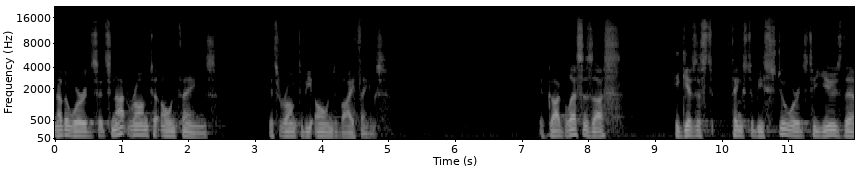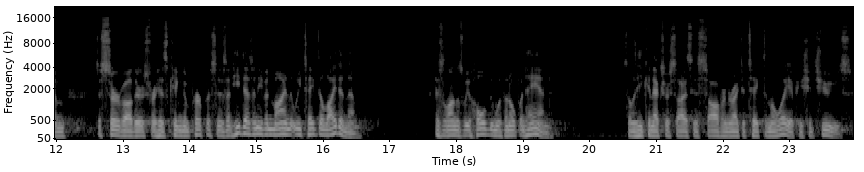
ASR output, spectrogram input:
In other words, it's not wrong to own things, it's wrong to be owned by things. If God blesses us, He gives us things to be stewards, to use them to serve others for His kingdom purposes, and He doesn't even mind that we take delight in them as long as we hold them with an open hand so that he can exercise his sovereign right to take them away if he should choose.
